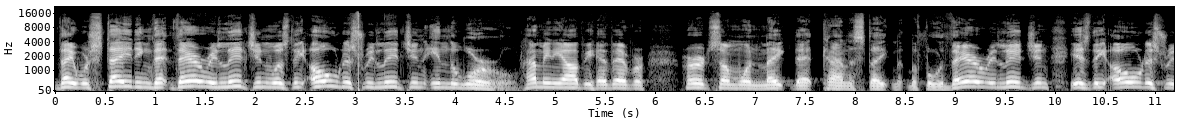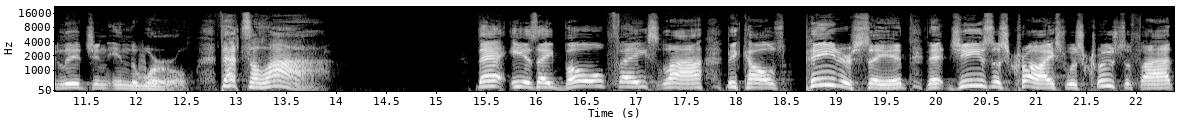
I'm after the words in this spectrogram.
they were stating that their religion was the oldest religion in the world. How many of you have ever heard someone make that kind of statement before? Their religion is the oldest religion in the world. That's a lie. That is a bold faced lie because Peter said that Jesus Christ was crucified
